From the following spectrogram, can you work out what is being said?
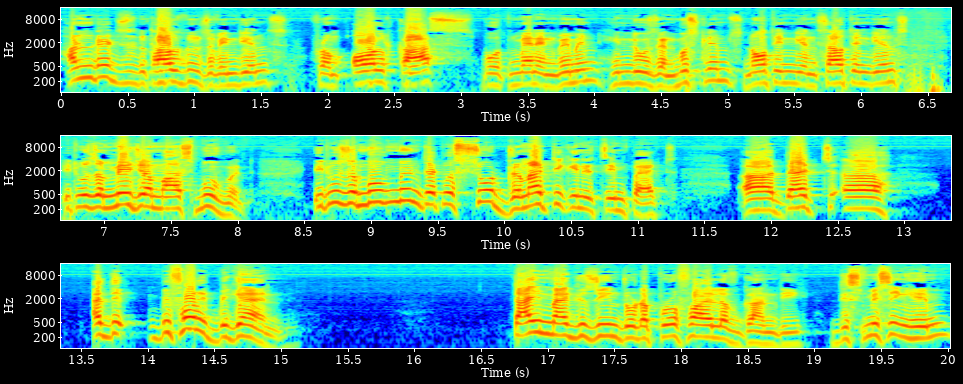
hundreds and thousands of Indians from all castes, both men and women, Hindus and Muslims, North Indians, South Indians. It was a major mass movement. It was a movement that was so dramatic in its impact uh, that uh, the, before it began, Time magazine wrote a profile of Gandhi, dismissing him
